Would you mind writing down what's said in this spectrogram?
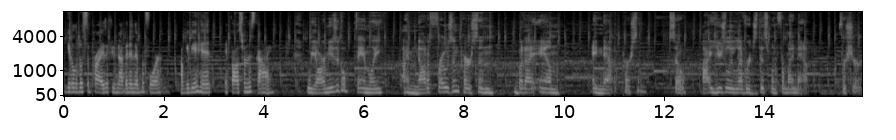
You get a little surprise if you've not been in there before. I'll give you a hint. It falls from the sky. We are a musical family. I'm not a frozen person, but I am a nap person. So I usually leverage this one for my nap for sure.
